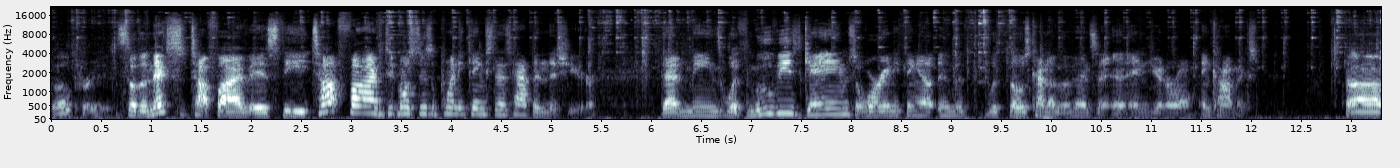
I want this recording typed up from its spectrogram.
Well praised. So the next top five is the top five most disappointing things that's happened this year. That means with movies, games, or anything else, and with with those kind of events in, in general in comics. Uh,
